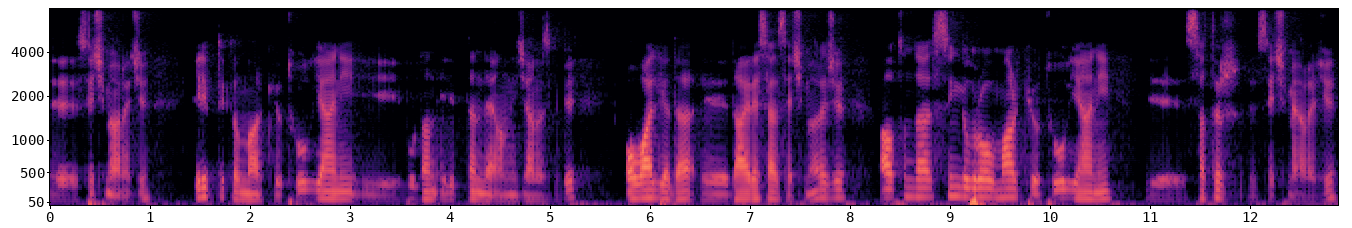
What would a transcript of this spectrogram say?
e, seçme aracı. Elliptical Marquee Tool yani e, buradan elipten de anlayacağınız gibi oval ya da e, dairesel seçme aracı. Altında Single Row Marquee Tool yani e, satır seçme aracı.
